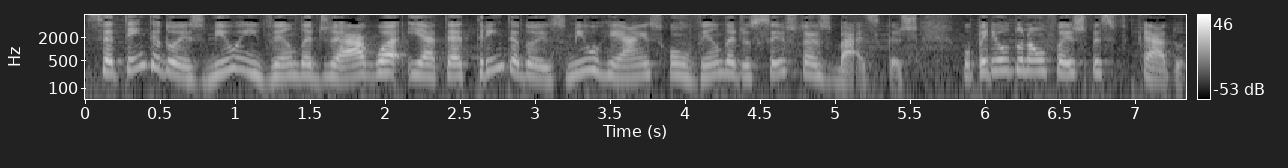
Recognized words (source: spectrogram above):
72 mil em venda de água e até 32 mil reais com venda de cestas básicas. O período não foi especificado.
